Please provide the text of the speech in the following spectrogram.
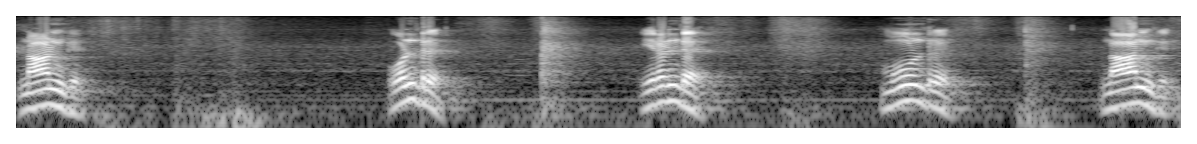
நான்கு. ஒன்று. இரண்டு. மூன்று. நான்கு.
